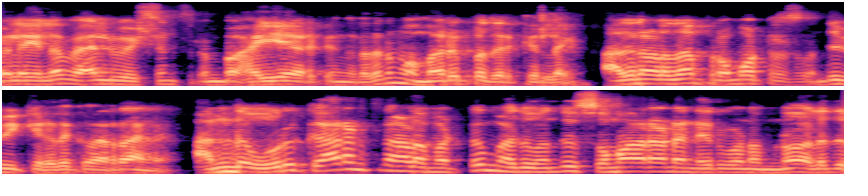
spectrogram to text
விலையில வேல்யூவேஷன்ஸ் ரொம்ப ஹையா இருக்குங்கிறத நம்ம மறுப்பதற்கு இல்லை. அதனாலதான் ப்ரொமோட்டர்ஸ் வந்து விற்கிறதுக்கு வர்றாங்க. அந்த ஒரு காரணத்தினால மட்டும் அது வந்து சுமாரான நிறுவனம்னோ அல்லது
